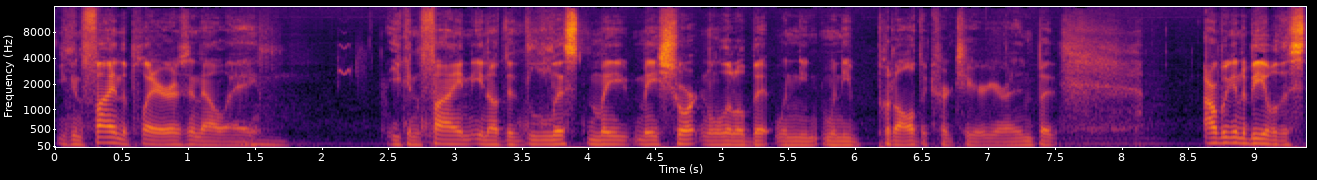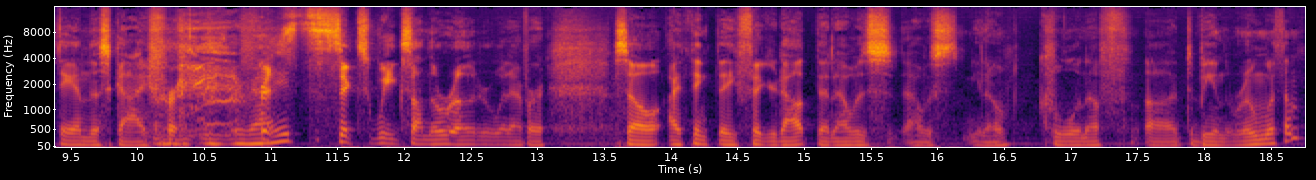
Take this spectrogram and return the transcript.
you can find the players in LA. You can find, you know, the list may may shorten a little bit when you when you put all the criteria in, but are we going to be able to stand this guy for, for six weeks on the road or whatever? So I think they figured out that I was I was you know cool enough uh, to be in the room with them,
